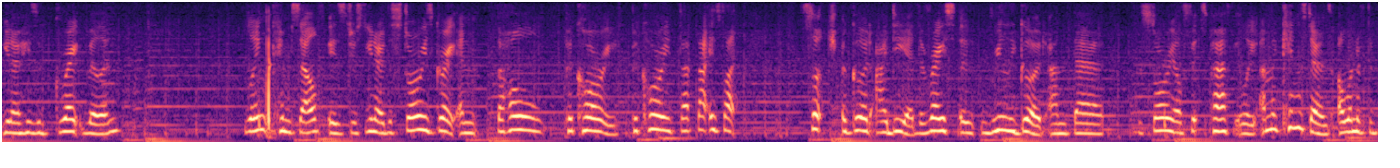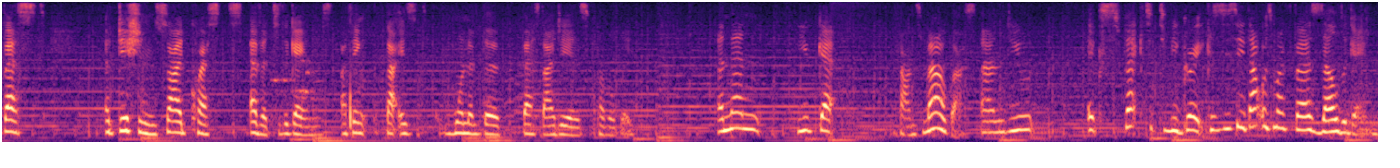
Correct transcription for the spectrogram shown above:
you know, he's a great villain. Link himself is just, you know, the story's great, and the whole Picori, Picori, that that is like such a good idea. The race is really good, and the the story all fits perfectly. And the Kinstones are one of the best additions, side quests ever to the games. I think that is one of the best ideas, probably. And then you get Phantom Hourglass, and you expect it to be great because you see, that was my first Zelda game.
